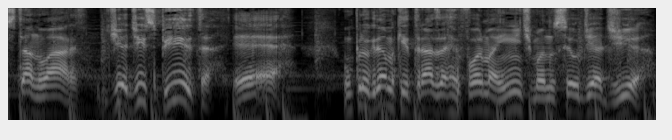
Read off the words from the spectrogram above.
Está no ar, Dia de Espírita. É um programa que traz a reforma íntima no seu dia a dia.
